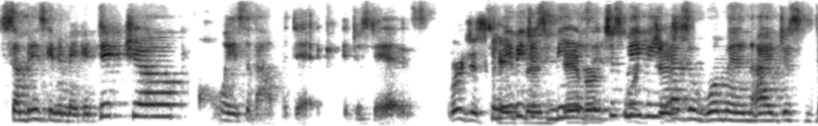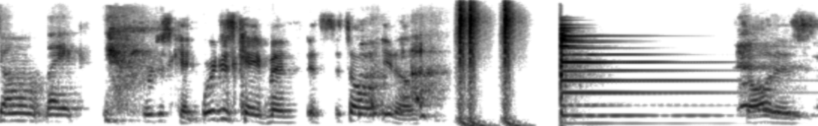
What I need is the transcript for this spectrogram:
Somebody's going to make a dick joke. Always about the dick. It just is. We're just So maybe just me, as a, just We're maybe just- as a woman, I just don't like. we're just ca- we're just cavemen. It's it's all you know. It's all it is.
